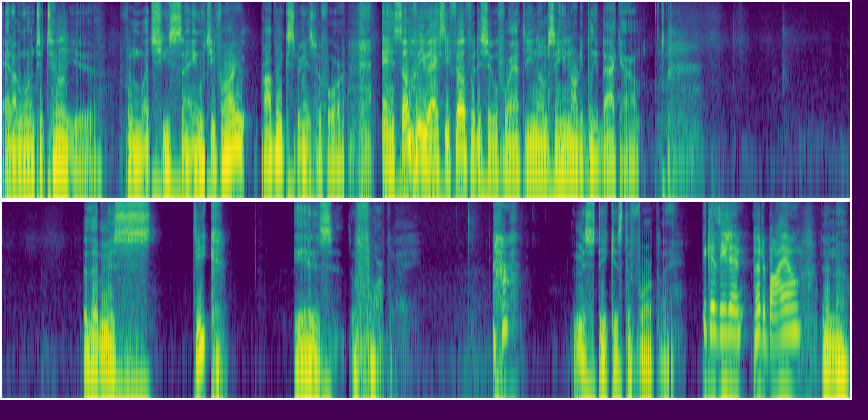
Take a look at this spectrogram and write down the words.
And I'm going to tell you from what she's saying, which you've already probably experienced before. And some of you actually fell for this shit before after, you know what I'm saying, he already bleed back out. The mystique is the foreplay. Huh? The mystique is the foreplay. Because he didn't put a bio. No, no.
